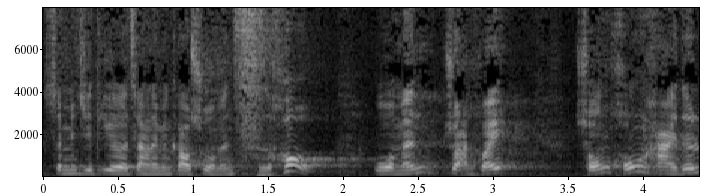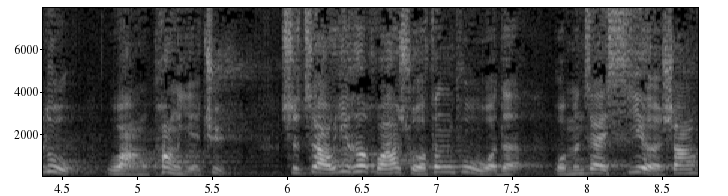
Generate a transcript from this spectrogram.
生命记》第二章那边告诉我们：此后我们转回，从红海的路往旷野去，是照耶和华所吩咐我的。我们在希尔山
